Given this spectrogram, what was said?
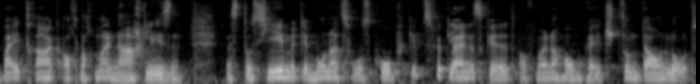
Beitrag auch nochmal nachlesen. Das Dossier mit dem Monatshoroskop gibt es für kleines Geld auf meiner Homepage zum Download.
